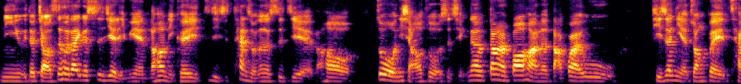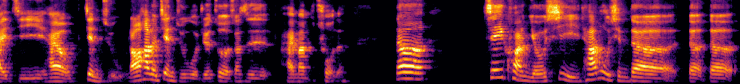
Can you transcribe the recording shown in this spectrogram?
你的角色会在一个世界里面，然后你可以自己去探索那个世界，然后做你想要做的事情。那当然包含了打怪物。提升你的装备、采集，还有建筑，然后它的建筑我觉得做的算是还蛮不错的。那这一款游戏它目前的的的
